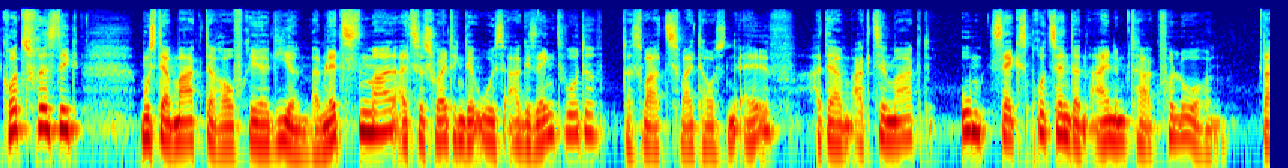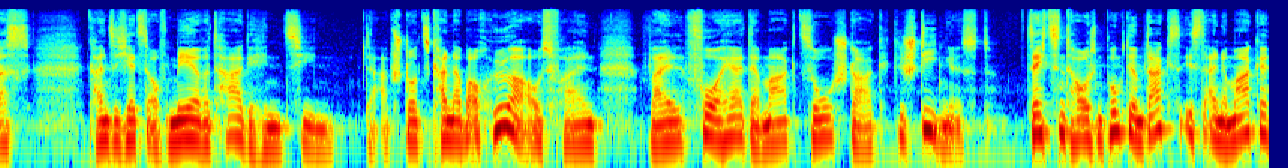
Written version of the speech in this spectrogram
Kurzfristig muss der Markt darauf reagieren. Beim letzten Mal, als das Rating der USA gesenkt wurde, das war 2011, hat der Aktienmarkt um 6% an einem Tag verloren. Das kann sich jetzt auf mehrere Tage hinziehen. Der Absturz kann aber auch höher ausfallen, weil vorher der Markt so stark gestiegen ist. 16.000 Punkte im DAX ist eine Marke,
